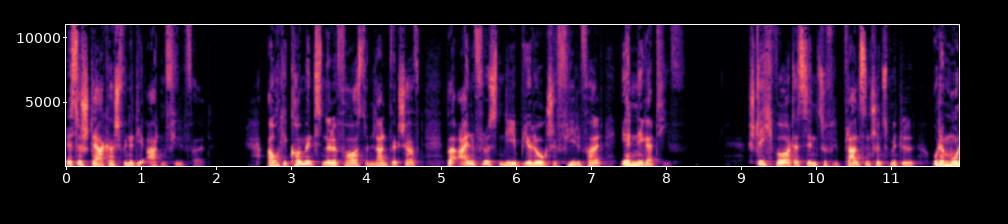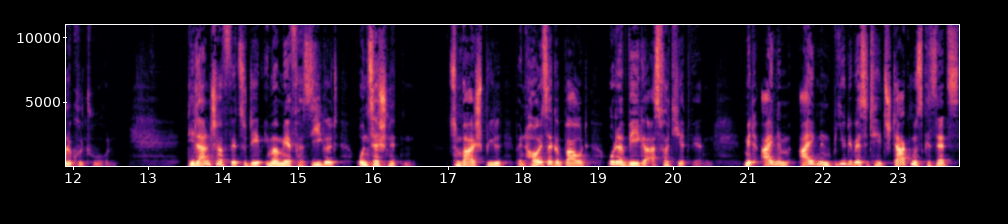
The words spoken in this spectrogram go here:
desto stärker schwindet die Artenvielfalt. Auch die konventionelle Forst- und Landwirtschaft beeinflussen die biologische Vielfalt eher negativ. Stichworte sind zu viel Pflanzenschutzmittel oder Monokulturen. Die Landschaft wird zudem immer mehr versiegelt und zerschnitten. Zum Beispiel, wenn Häuser gebaut oder Wege asphaltiert werden. Mit einem eigenen Biodiversitätsstärkungsgesetz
